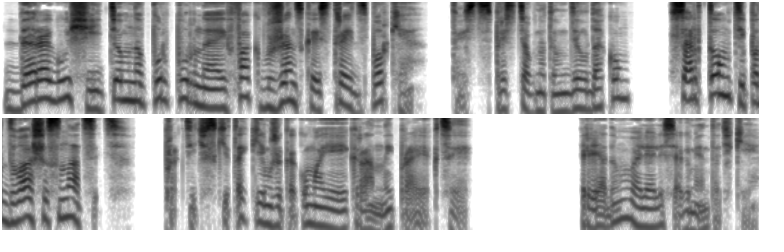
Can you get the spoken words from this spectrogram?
Дорогущий темно-пурпурный айфак в женской стрейт-сборке, то есть с пристегнутым дилдаком, с артом типа 2.16, практически таким же, как у моей экранной проекции. Рядом валялись агмент-очки.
